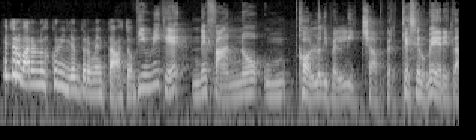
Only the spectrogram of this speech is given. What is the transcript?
e trovarono il coniglio addormentato. Dimmi che ne fanno un collo di pelliccia, perché se lo merita.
